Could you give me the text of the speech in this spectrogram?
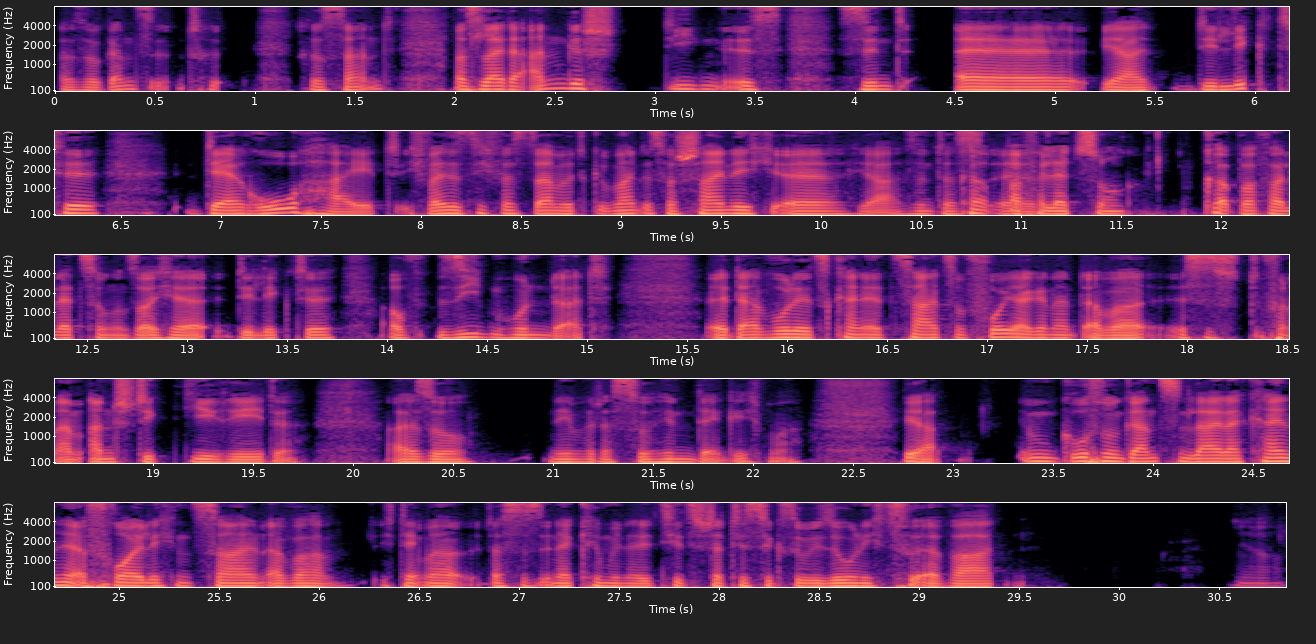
Also ganz inter interessant. Was leider angestiegen ist, sind äh, ja Delikte der Rohheit. Ich weiß jetzt nicht, was damit gemeint ist. Wahrscheinlich äh, ja sind das Körperverletzung. Äh, Körperverletzungen und solcher Delikte auf 700. Äh, da wurde jetzt keine Zahl zum Vorjahr genannt, aber es ist von einem Anstieg die Rede. Also nehmen wir das so hin, denke ich mal. Ja, im Großen und Ganzen leider keine erfreulichen Zahlen, aber ich denke mal, das ist in der Kriminalitätsstatistik sowieso nicht zu erwarten. Ja.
